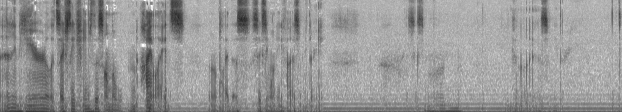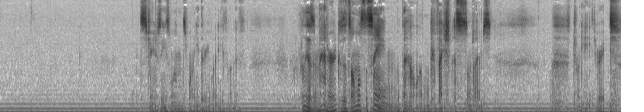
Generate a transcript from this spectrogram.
And in here, let's actually change this on the highlights. I'm to apply this. 6185, 73. 61, 85, 73. Let's change these ones, 183, 185. It really doesn't matter, because it's almost the same. What the hell, I'm a perfectionist sometimes. 28, great.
